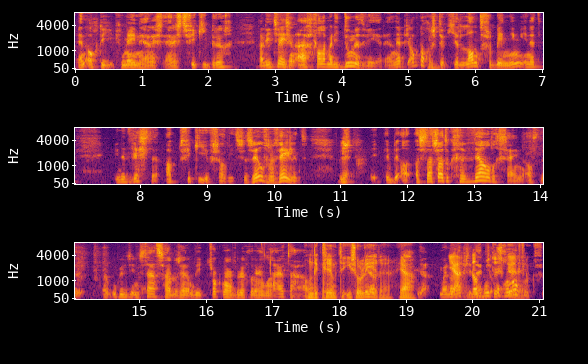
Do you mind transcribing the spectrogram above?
en ook die gemeen Herestviki-brug. Nou, die twee zijn aangevallen, maar die doen het weer. En dan heb je ook nog een stukje landverbinding in het, in het westen, Adviki of zoiets. Dat is heel vervelend. Dus ja. als, dat zou het ook geweldig zijn als de Oekraïners in staat zouden zijn om die Choknar-brug er helemaal uit te halen. Om de Krim te isoleren, ja. Ja, ja maar dan heb je, dat moet dus ongelooflijk,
